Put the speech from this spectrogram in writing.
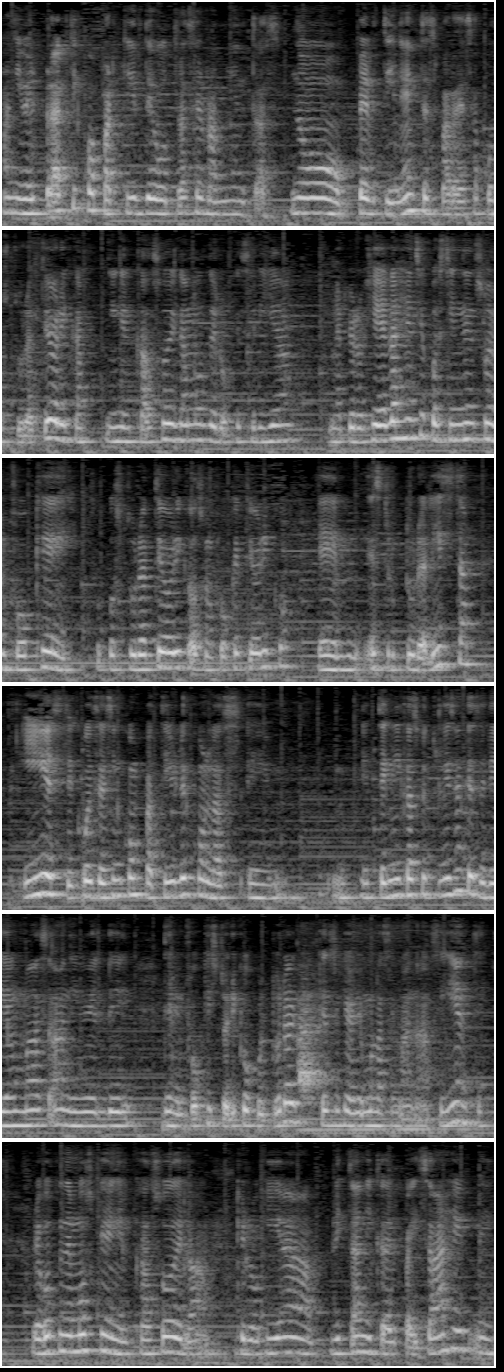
a nivel práctico a partir de otras herramientas no pertinentes para esa postura teórica. en el caso, digamos, de lo que sería la arqueología de la agencia, pues tienen su enfoque, su postura teórica o su enfoque teórico em, estructuralista y este, pues es incompatible con las em, eh, técnicas que utilizan que serían más a nivel de, del enfoque histórico-cultural, que es el que veremos la semana siguiente. Luego tenemos que en el caso de la arqueología británica del paisaje, eh,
